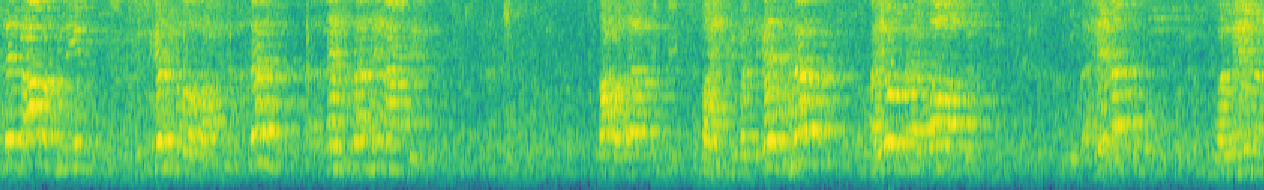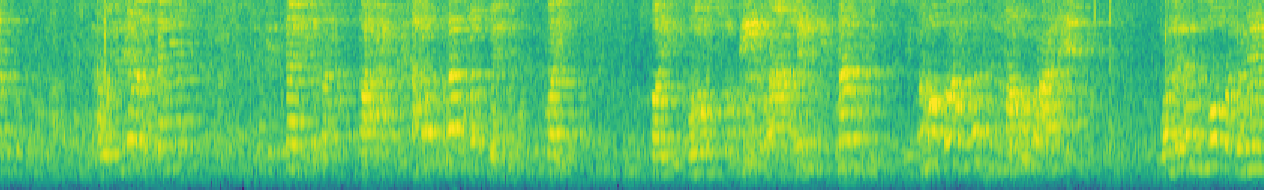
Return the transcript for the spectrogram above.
إزاي أعرف منين؟ من اتجاه الحضاره لو حطيت السهم هتلاقي السهم هنا عكس هنا. صح ولا لا؟ طيب يبقى اتجاه السهم هيبقى يا ترى يبقى هنا ولا هنا؟ الاولانيه ولا الثانية الثانية راح أحط سهم احطه هنا. كويس طيب هو مستطيع عشان يتمثل يبقى نقطة واحدة بس اللي معروفة عليه. ولا لازم نقطة كمان؟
